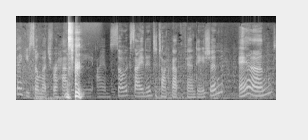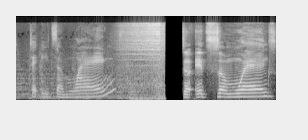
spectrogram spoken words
Thank you so much for having me. I am so excited to talk about the foundation and to eat some wang. So it's some wings.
